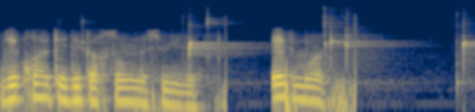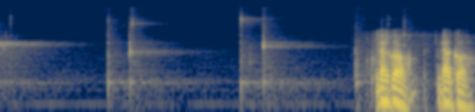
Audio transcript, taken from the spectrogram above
Je crois que des personnes me suivent. Aide-moi. D'accord, d'accord.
